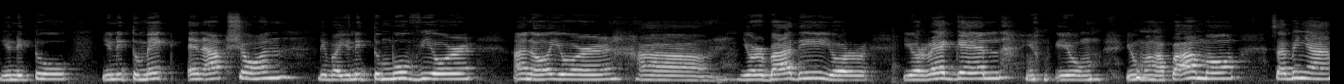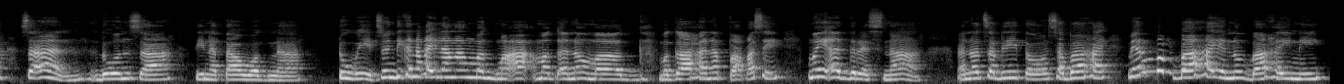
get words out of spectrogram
you need to you need to make an action, 'di ba? You need to move your ano, your uh, your body, your your regel, yung yung yung mga paa mo. Sabi niya, saan? Doon sa tinatawag na tuwid. So hindi ka na kailangang mag, mag ano, mag maghahanap pa kasi may address na. Ano at sabi dito, sa bahay, meron bang bahay ano, bahay ni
